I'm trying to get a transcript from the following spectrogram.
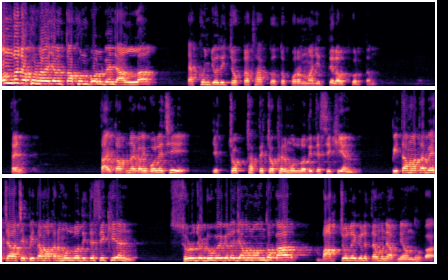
অন্ধ যখন হয়ে যাবেন তখন বলবেন যে আল্লাহ এখন যদি চোখটা থাকতো তো কোরআন মাজিদ তেলাওয়াত করতাম। তাই না? তাই তো আপনাকে আমি বলেছি যে চোখ থাকতে চোখের মূল্য দিতে শিখিয়েন। পিতা মাতা বেঁচে আছে পিতা মাতার মূল্য দিতে শিখিয়েন। সূর্য ডুবে গেলে যেমন অন্ধকার বাপ চলে গেলে তেমনি আপনি অন্ধকার।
